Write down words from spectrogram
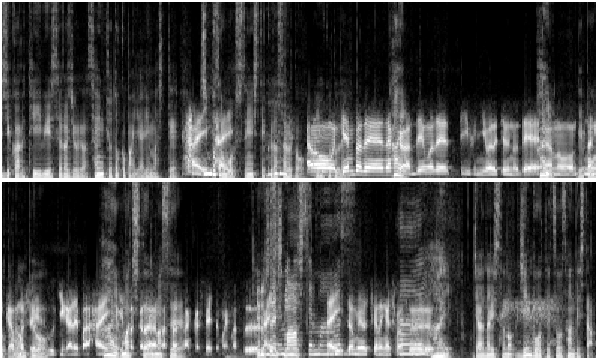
時から TBS ラジオでは選挙特番やりまして、はい神保さんも出演してくださるというあのことで。現場でなんはか電話でっていうふうに言われてるので、はいあの何かもし動きがあれば、はい、はいお待ちしております参加したいと思います。よろしくお願いしますはい、はい、どうもよろしくお願いします。はいはい。ジャーナリストの神保哲夫さんでした。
